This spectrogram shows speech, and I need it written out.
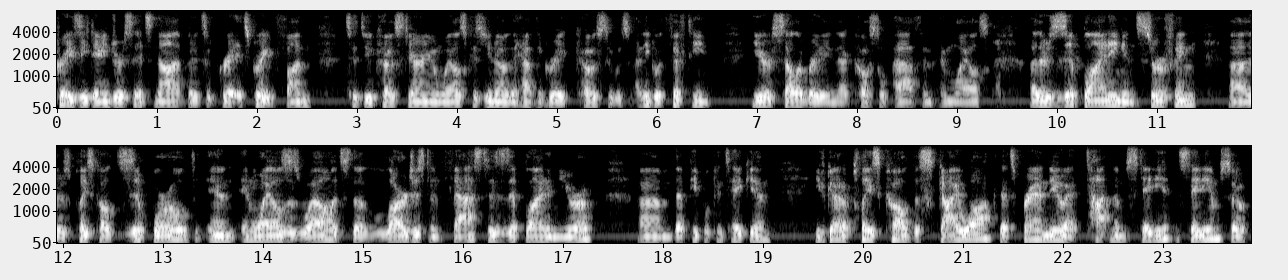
crazy dangerous. It's not, but it's a great it's great fun to do coasteering in Wales because you know they have the great coast. It was I think it was 15 years celebrating that coastal path in, in Wales. Uh, there's zip lining and surfing. Uh, there's a place called Zip World in, in Wales as well. It's the largest and fastest zip line in Europe um, that people can take in. You've got a place called the Skywalk that's brand new at Tottenham Stadium. Stadium. So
